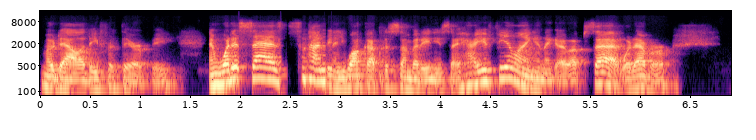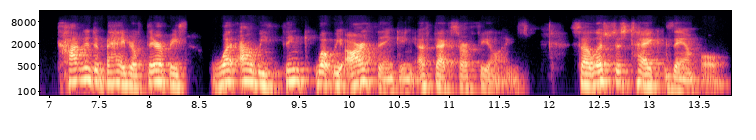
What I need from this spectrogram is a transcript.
modality for therapy. And what it says, sometimes you, know, you walk up to somebody and you say, How are you feeling? And they go, upset, whatever. Cognitive behavioral therapy, what are we think what we are thinking affects our feelings. So let's just take example.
